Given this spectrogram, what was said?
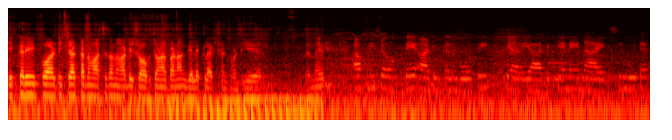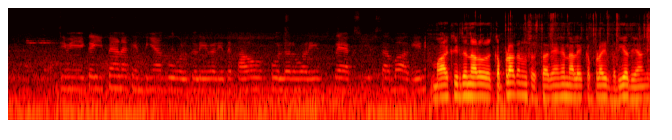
ਇੱਕ ਵਾਰੀ ਕੁਆਲਿਟੀ ਚੈੱਕ ਕਰਨ ਵਾਸਤੇ ਤੁਹਾਨੂੰ ਸਾਡੀ ਸ਼ਾਪ 'ਚ ਆਉਣਾ ਪੈਣਾ, ਗਿੱਲ ਕਲੈਕਸ਼ਨ 20 ਏਅਰ ਤੇ ਨਹੀਂ ਆਪਣੀ ਸ਼ੌਪ ਤੇ ਆਰਟੀਕਲ ਬਹੁਤ ਹੀ ਪਿਆਰੇ ਆ ਚੁੱਕੇ ਨੇ ਨਾਈਟ ਸੂਟ ਜਿਵੇਂ ਕਈ ਭੈਣਾਂ ਕਹਿੰਦੀਆਂ ਗੋਲ ਗਲੇ ਵਾਲੇ ਦਿਖਾਓ ਕੋਲਰ ਵਾਲੇ ਟਰੈਕ ਸੂਟ ਸਭ ਆ ਗਏ ਨੇ। ਮਾਰਕੀਟ ਦੇ ਨਾਲੋਂ ਕੱਪੜਾ ਤੁਹਾਨੂੰ ਸਸਤਾ ਦੇਵਾਂਗੇ ਨਾਲੇ ਕੱਪੜਾ ਵੀ ਵਧੀਆ ਦੇਵਾਂਗੇ।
